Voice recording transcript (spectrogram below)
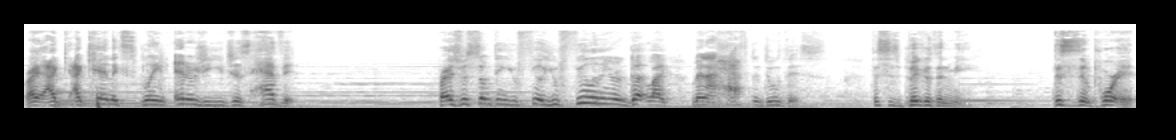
Right? I, I can't explain energy, you just have it. Right? It's just something you feel. You feel it in your gut like, man, I have to do this. This is bigger than me. This is important.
